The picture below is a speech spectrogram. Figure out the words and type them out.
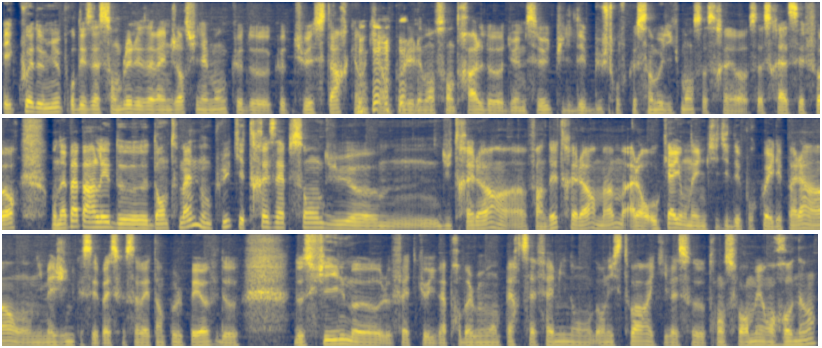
Et quoi de mieux pour désassembler les Avengers finalement que de que de tuer Stark, hein, qui est un peu l'élément central de- du MCU depuis le début. Je trouve que symboliquement ça serait euh, ça serait assez fort. On n'a pas parlé de d'Ant-Man non plus, qui est très absent du euh, du trailer, enfin des trailers même. Alors On a une petite idée pourquoi il est pas là. hein. On imagine que c'est parce que ça va être un peu le payoff de de ce film, euh, le fait qu'il va probablement perdre sa famille dans, dans l'histoire et qu'il va se transformer en Ronin.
